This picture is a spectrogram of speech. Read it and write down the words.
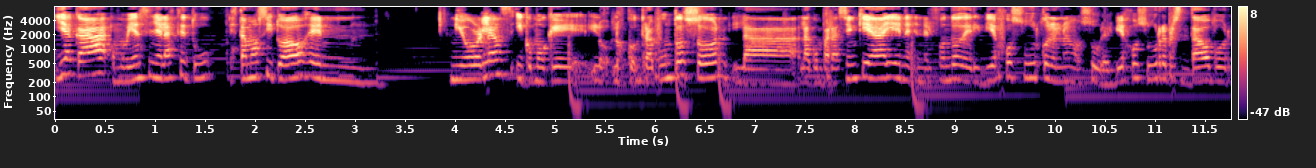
Y acá, como bien señalaste tú, estamos situados en New Orleans y como que los contrapuntos son la, comparación que hay en, el fondo del viejo sur con el nuevo sur. El viejo sur representado por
